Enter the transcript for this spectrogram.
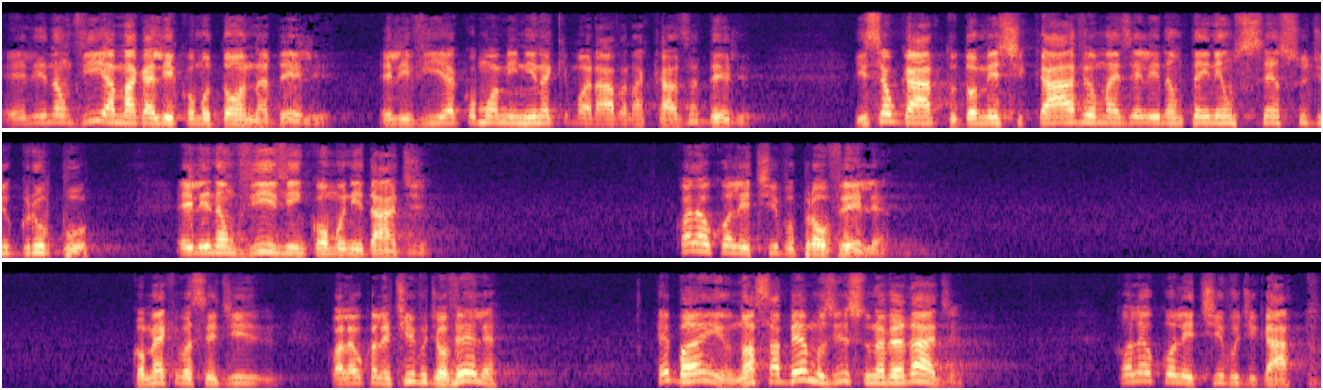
Ele não via a Magali como dona dele, ele via como uma menina que morava na casa dele. Isso é o gato, domesticável, mas ele não tem nenhum senso de grupo. Ele não vive em comunidade. Qual é o coletivo para ovelha? Como é que você diz? Qual é o coletivo de ovelha? Rebanho. Nós sabemos isso, não é verdade? Qual é o coletivo de gato?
